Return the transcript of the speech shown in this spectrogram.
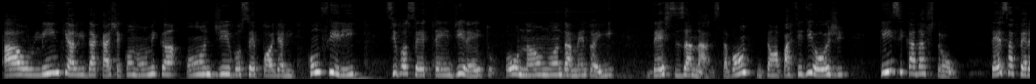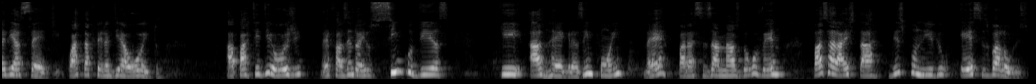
ao link ali da Caixa Econômica, onde você pode ali conferir se você tem direito ou não no andamento aí destes análises, tá bom? Então, a partir de hoje, quem se cadastrou terça-feira, dia 7, quarta-feira, dia 8, a partir de hoje, né, fazendo aí os cinco dias que as regras impõem, né, para esses análises do governo, passará a estar disponível esses valores.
